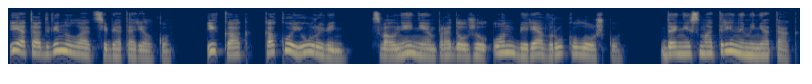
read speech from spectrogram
и отодвинула от себя тарелку. И как? Какой уровень? С волнением продолжил он, беря в руку ложку. Да не смотри на меня так.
